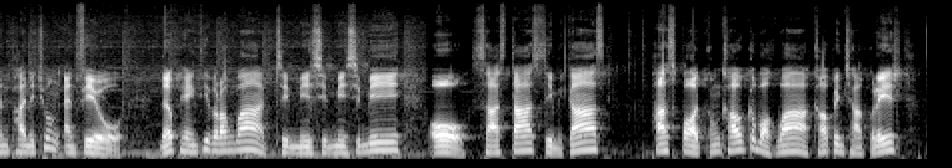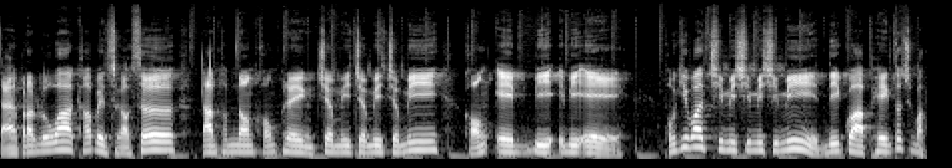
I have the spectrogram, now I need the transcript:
นๆภายในช่วงแอนฟิลด์ เนื้อเพลงที่ร้องว่าซิมีซิมีซิมีโอซาสตาซิมิกาสพาสปอร์ตของเขาก็บอกว่าเขาเป็นชาวกรีซแต่ปรากรู้ว่าเขาเป็นสเกลเซอร์ ตามทำนองของเพลงเจอมีเจอมีเจอมีของ ABABA ผมคิดว่าชิมิชิมิชิมิดีกว่าเพลงต้นฉบับ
